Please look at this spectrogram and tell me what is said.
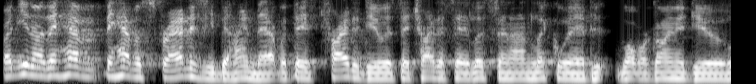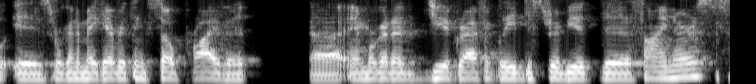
but you know they have they have a strategy behind that. What they try to do is they try to say, listen, on Liquid, what we're going to do is we're going to make everything so private uh, and we're going to geographically distribute the signers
